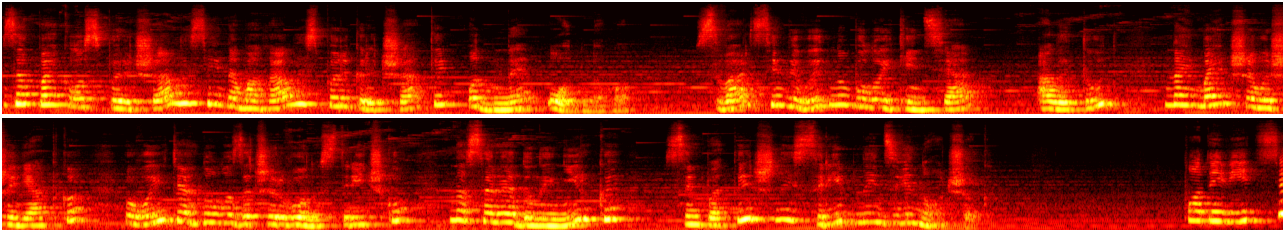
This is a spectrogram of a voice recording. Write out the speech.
запекло сперечалися і намагались перекричати одне одного. Сварці не видно було й кінця, але тут найменше мишенятко витягнуло за червону стрічку на середини нірки симпатичний срібний дзвіночок. Подивіться,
